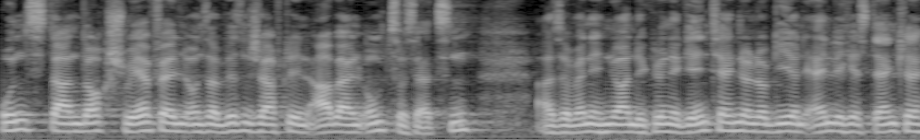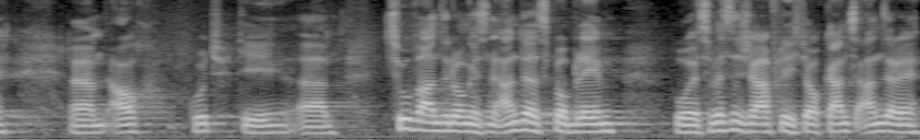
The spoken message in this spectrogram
uns dann doch schwerfällt, in unseren wissenschaftlichen Arbeiten umzusetzen. Also wenn ich nur an die grüne Gentechnologie und Ähnliches denke, ähm, auch gut, die äh, Zuwanderung ist ein anderes Problem, wo es wissenschaftlich doch ganz andere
